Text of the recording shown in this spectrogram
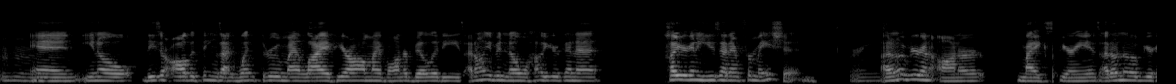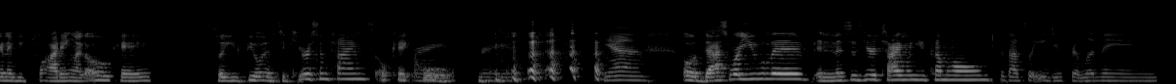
Mhm. and you know, these are all the things I went through in my life. Here are all my vulnerabilities. I don't even know how you're gonna how you're gonna use that information. right. I don't know if you're gonna honor my experience. I don't know if you're gonna be plotting like, oh, okay. So you feel insecure sometimes? Okay, cool. Right. yeah. oh, that's where you live and this is your time when you come home, Or that's what you do for a living.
